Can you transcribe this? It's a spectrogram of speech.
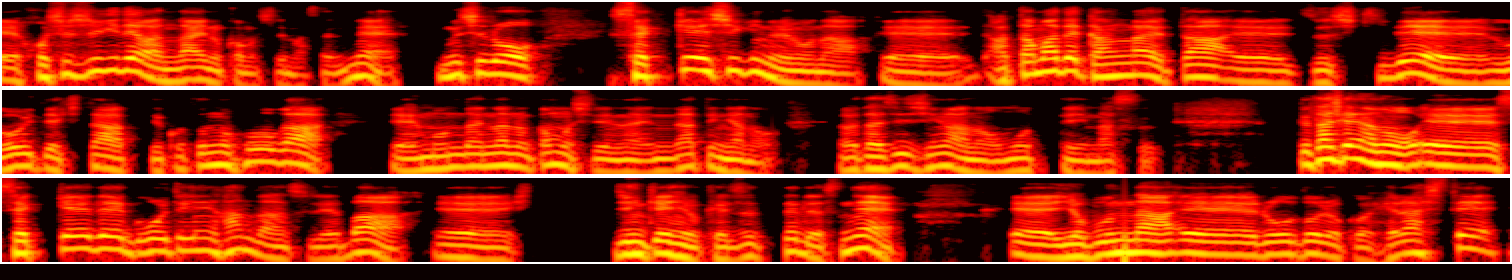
えー、保守主義ではないのかもしれませんね。むしろ設計主義のような、えー、頭で考えた、えー、図式で動いてきたっていうことの方が、え、問題なのかもしれないなというふうにあの私自身はあの思っています。で確かにあの、えー、設計で合理的に判断すれば、えー、人件費を削ってですね、えー、余分な、えー、労働力を減らして、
